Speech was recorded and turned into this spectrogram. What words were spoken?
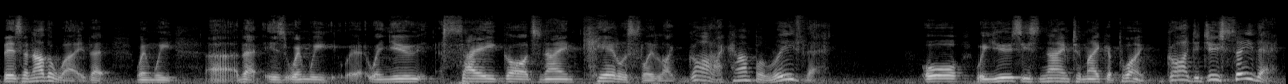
There's another way that when we uh, that is when we when you say God's name carelessly, like God, I can't believe that, or we use His name to make a point. God, did you see that?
